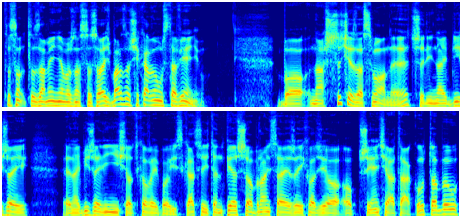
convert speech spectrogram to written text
to, to zamiennie można stosować w bardzo ciekawym ustawieniu, bo na szczycie zasłony, czyli najbliżej E, najbliżej linii środkowej boiska, czyli ten pierwszy obrońca, jeżeli chodzi o, o przyjęcie ataku, to był,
